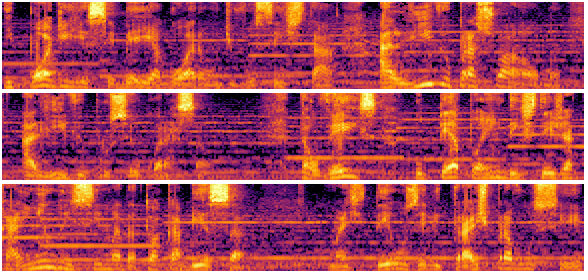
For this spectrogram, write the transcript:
e pode receber agora onde você está alívio para sua alma, alívio para o seu coração. Talvez o teto ainda esteja caindo em cima da tua cabeça mas Deus ele traz para você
